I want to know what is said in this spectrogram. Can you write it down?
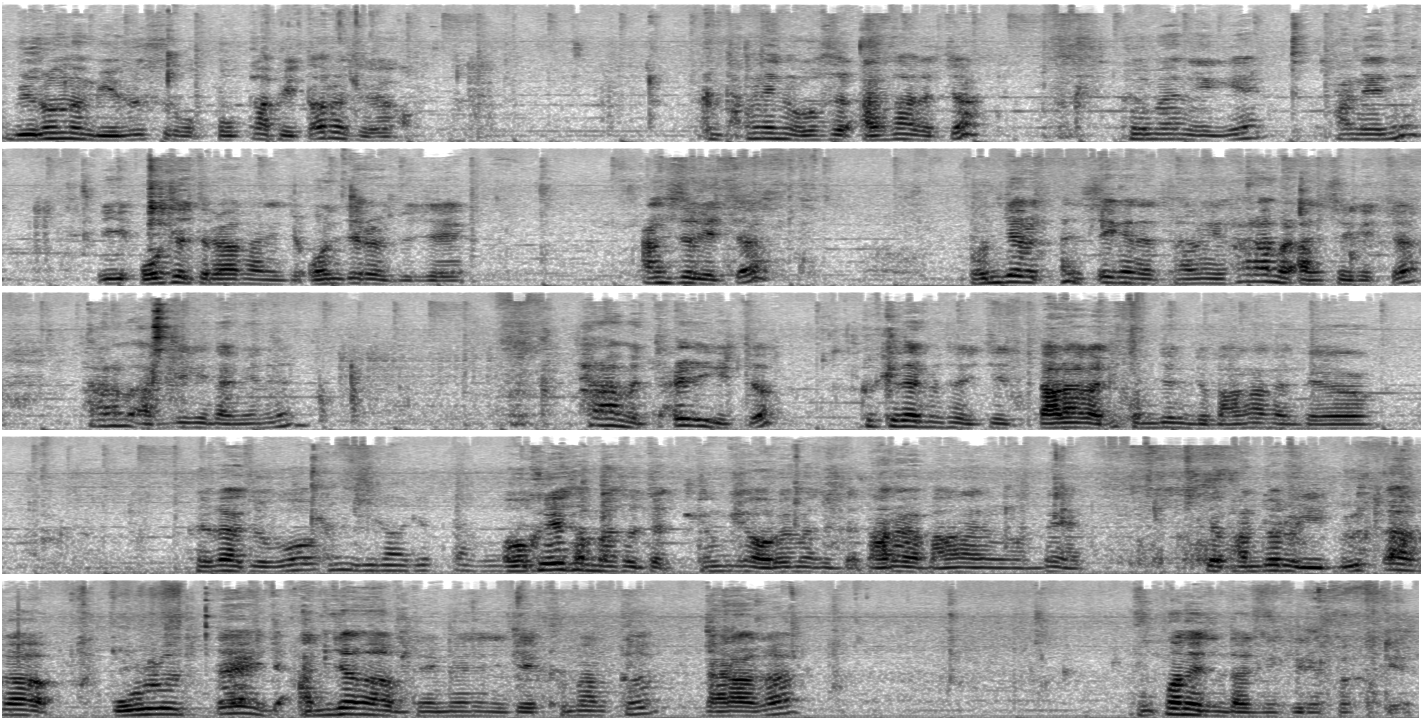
미루면 미룰수록 옷값이 떨어져요. 그럼 당연히 옷을 안 사겠죠? 그러면 이게 당연히 이 옷에 들어가는 이제 원재료도 이제 안 쓰겠죠? 원재를 안 쓰게 되면 당연히 사람을 안 쓰겠죠? 사람을 안 쓰게 되면은 사람은 잘리겠죠? 그렇게 되면서 이제 나라가 이제 점점 이제 망하는데요. 그래가지고 경기가 어렵다고. 어 그래서면서 이제 경기가 어려우면서 이제 나라가 망하는 건데 이제 반대로 이 물가가 오를 때 이제 안정화 되면은 이제 그만큼 나라가 굳건해진다는 얘기를 했어 그게.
